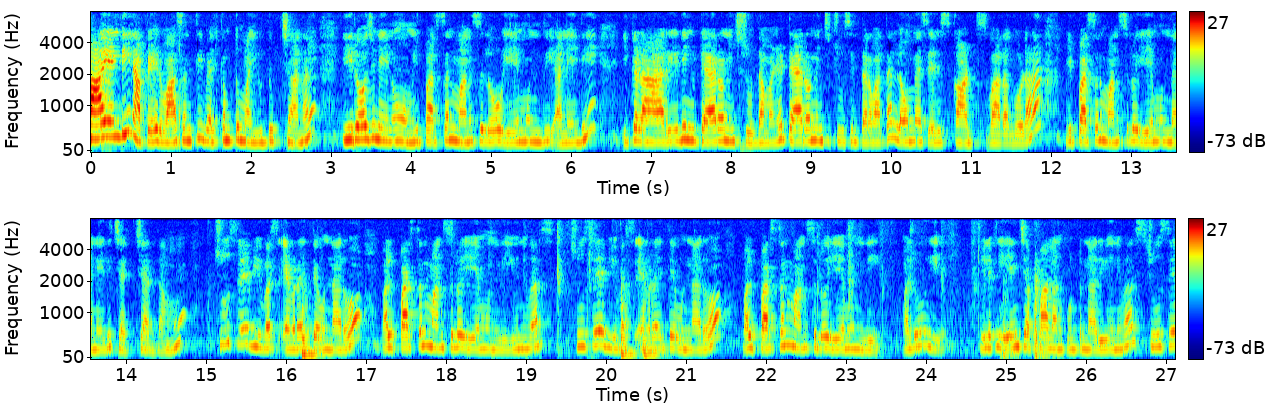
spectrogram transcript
హాయ్ అండి నా పేరు Vasanthi. Welcome to my YouTube channel. ఈరోజు నేను మీ పర్సన్ మనసులో ఏముంది అనేది ఇక్కడ రీడింగ్ టారో నుంచి చూద్దామండి. టారో నుంచి చూసిన తర్వాత లవ్ మెసేజెస్ కార్డ్స్ ద్వారా కూడా మీ పర్సన్ మనసులో ఏముంది అనేది చెక్ చేద్దాము. చూసే వ్యూవర్స్ ఎవరైతే ఉన్నారో వాళ్ళ పర్సన్ మనసులో ఏముంది? యూనివర్స్ చూసే వ్యూవర్స్ ఎవరైతే ఉన్నారో వాళ్ళ పర్సన్ మనసులో ఏముంది? వాళ్ళు వీళ్ళకి ఏం చెప్పాలనుకుంటున్నారు? యూనివర్స్ చూసే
